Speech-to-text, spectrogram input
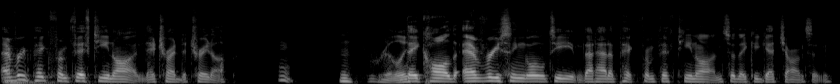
every pick from 15 on, they tried to trade up. Hmm. Hmm. really? They called every single team that had a pick from 15 on so they could get Johnson,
